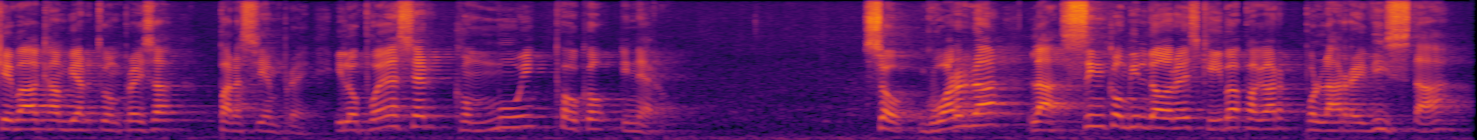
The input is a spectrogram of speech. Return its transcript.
que va a cambiar tu empresa para siempre. Y lo puede hacer con muy poco dinero. So, guarda las 5 mil dólares que iba a pagar por la revista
